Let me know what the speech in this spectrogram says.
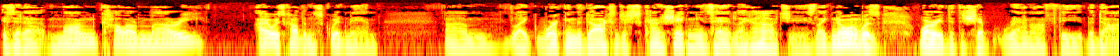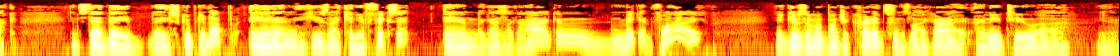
is it a Mon Calamari? I always called them Squid Man um, like working the docks and just kind of shaking his head, like, "Oh, geez!" Like no one was worried that the ship ran off the the dock. Instead, they they scooped it up, and he's like, "Can you fix it?" And the guy's like, "I can make it fly." He gives him a bunch of credits and like, "All right, I need to," uh, you know.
